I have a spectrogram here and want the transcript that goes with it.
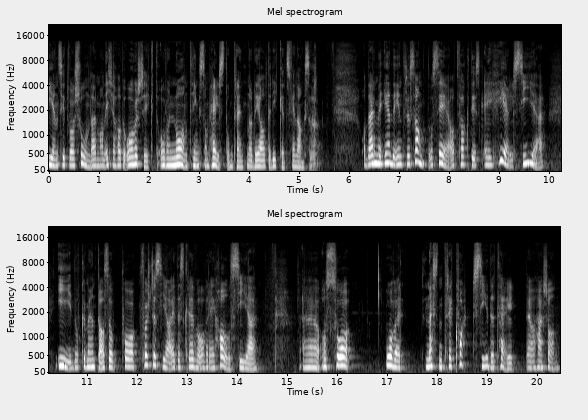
i en situasjon der man ikke hadde oversikt over noen ting som helst omtrent når det gjaldt rikets finanser. Og Dermed er det interessant å se at faktisk ei hel side i dokumentet, altså på første sida er det skrevet over ei halv side, eh, og så over nesten trekvart side til, det er her sånn,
